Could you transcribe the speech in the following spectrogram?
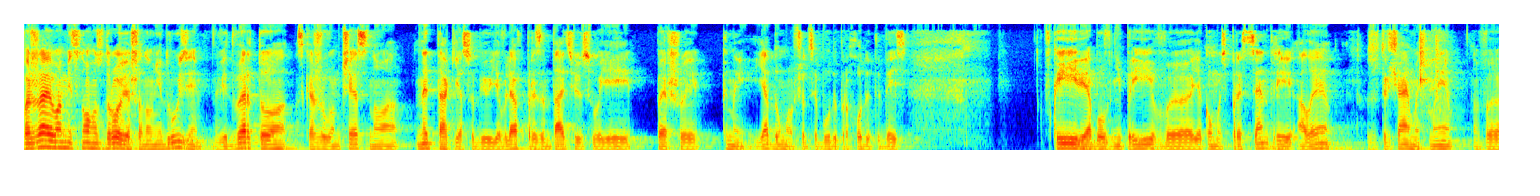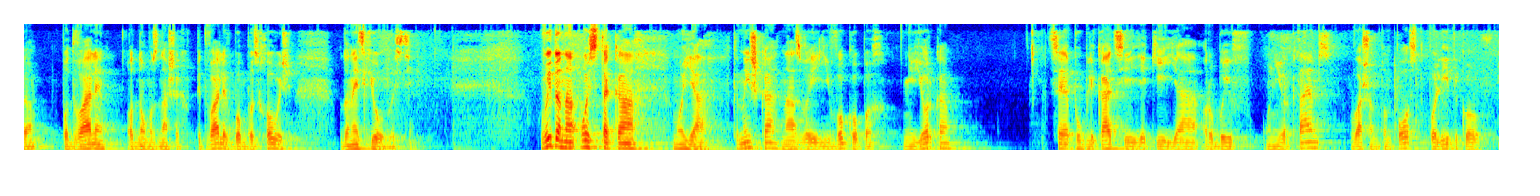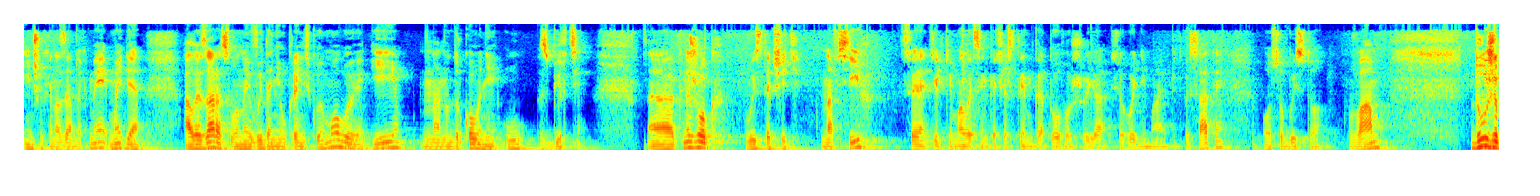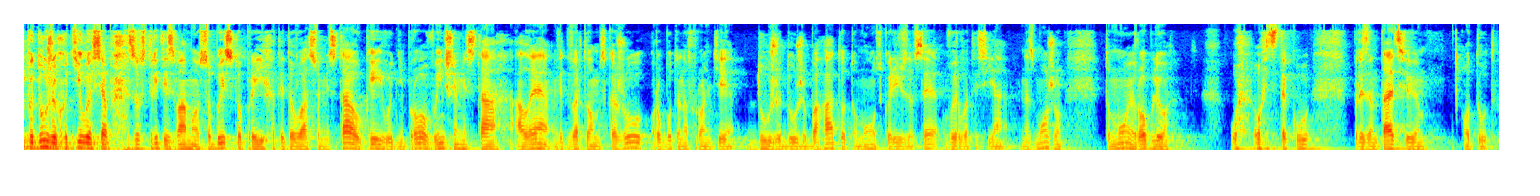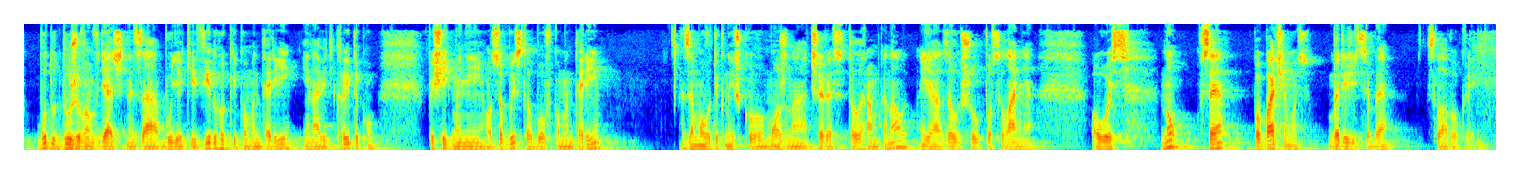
Бажаю вам міцного здоров'я, шановні друзі. Відверто скажу вам чесно, не так я собі уявляв презентацію своєї першої книги. Я думав, що це буде проходити десь в Києві або в Дніпрі, в якомусь прес-центрі, але зустрічаємось ми в подвалі, одному з наших підвалів, бомбосховищ в Донецькій області. Видана ось така моя книжка, назва її В окопах Нью-Йорка. Це публікації, які я робив у New York Times, Washington Post, Politico, в інших іноземних медіа. Але зараз вони видані українською мовою і надруковані у збірці. Е, Книжок вистачить на всіх. Це тільки малесенька частинка того, що я сьогодні маю підписати особисто вам. Дуже би дуже хотілося б зустрітись з вами особисто, приїхати до вас у міста, у Київ, у Дніпро, в інші міста. Але відверто вам скажу, роботи на фронті дуже дуже багато, тому, скоріш за все, вирватися я не зможу. Тому і роблю ось таку презентацію отут. Буду дуже вам вдячний за будь-які відгуки, коментарі і навіть критику. Пишіть мені особисто або в коментарі. Замовити книжку можна через телеграм-канал. Я залишу посилання. Ось. Ну, все. Побачимось. Бережіть себе. Слава Україні!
